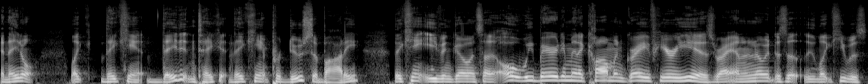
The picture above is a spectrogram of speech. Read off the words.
And they don't like they can't they didn't take it they can't produce a body they can't even go and say oh we buried him in a common grave here he is right and i know it doesn't like he was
